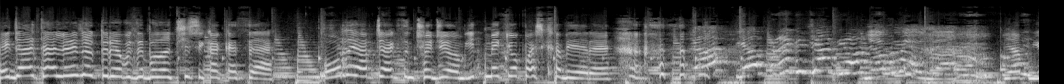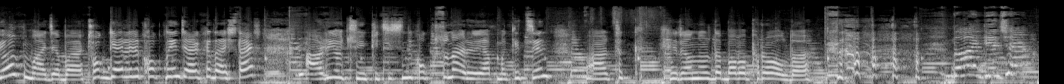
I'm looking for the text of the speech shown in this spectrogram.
Ecel telleri döktürüyor bize bunun çişi kakası. Orada yapacaksın çocuğum. Gitmek yok başka bir yere. Ya, ya bırakacağım ya. Yapmıyor da. Yap, yok mu acaba? Çok yerleri koklayınca arkadaşlar arıyor çünkü çişini kokusunu arıyor yapmak için. Artık Hiranur da baba pro oldu. Daha geçen.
